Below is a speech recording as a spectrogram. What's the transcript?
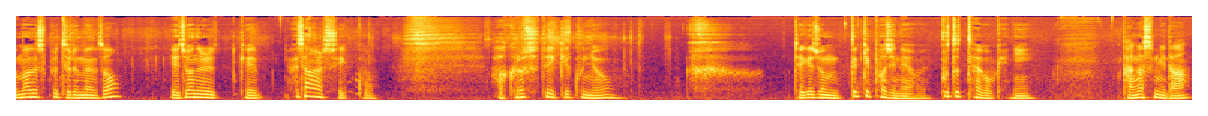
음악의 숲을 들으면서 예전을 이렇게 회상할 수 있고 아, 그럴 수도 있겠군요. 되게 좀 뜻깊어지네요. 뿌듯하고 괜히. 반갑습니다.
